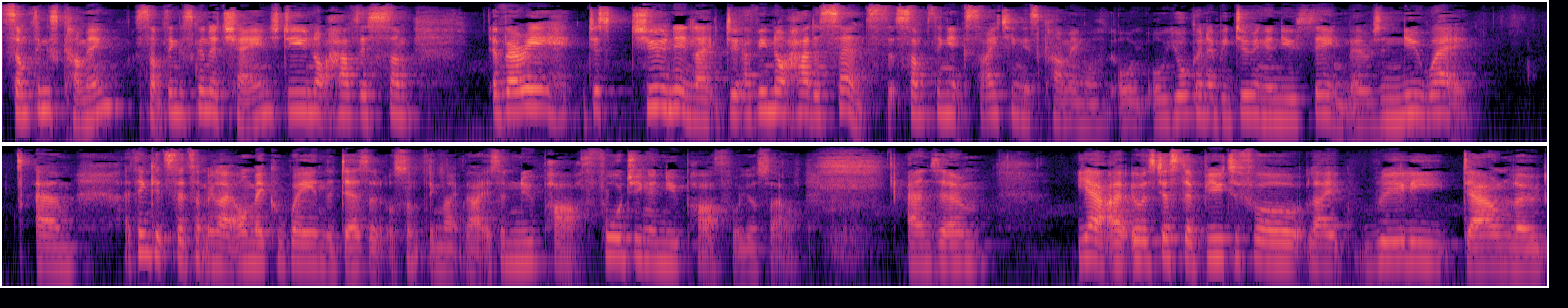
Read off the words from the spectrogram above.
something's coming, something's going to change? Do you not have this some a very just tune in like do, have you not had a sense that something exciting is coming or, or, or you're going to be doing a new thing? There's a new way. Um, i think it said something like i'll make a way in the desert or something like that. It's a new path forging a new path for yourself. And um, yeah I, it was just a beautiful like really download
